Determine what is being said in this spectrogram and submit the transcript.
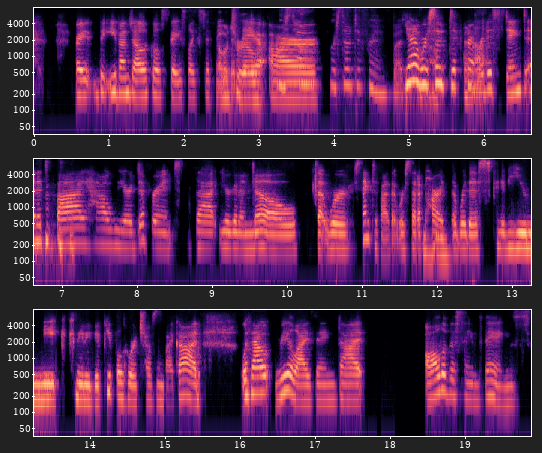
right? The evangelical space likes to think oh, that true. they are we're so, we're so, different, but yeah, we're so different. We're distinct, and it's by how we are different that you're going to know that we're sanctified, that we're set apart, mm-hmm. that we're this kind of unique community of people who are chosen by God, without realizing that all of the same things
